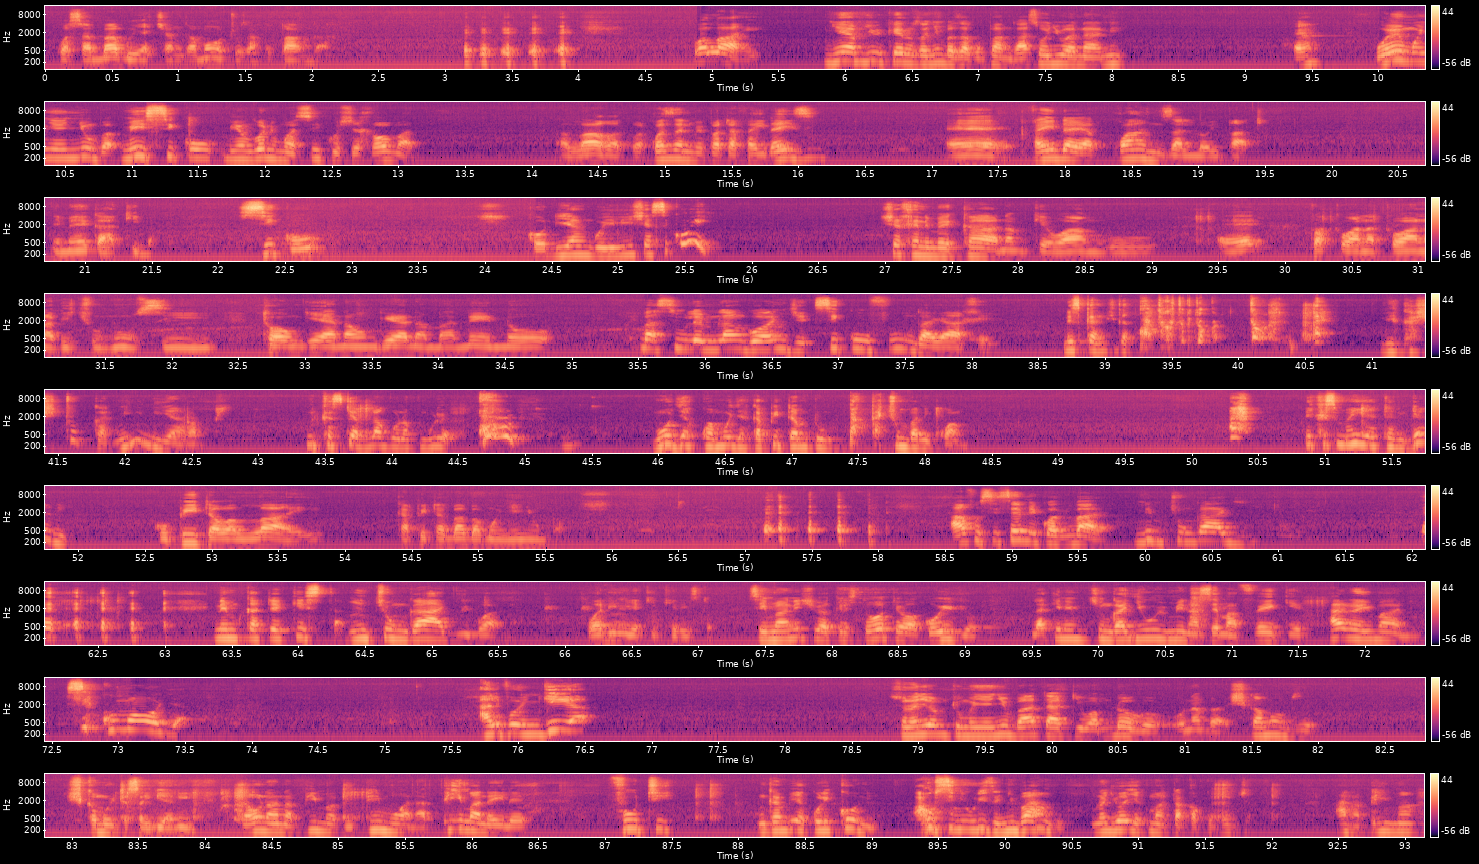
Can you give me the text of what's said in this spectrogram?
Kwa sababu ya changamoto za kupanga. Wallahi, nyewe hamjui kero za nyumba za kupanga, hasa ujua nani eh? Wewe mwenye nyumba, mi siku miongoni mwa siku, Sheikh Omar, Allahu akbar, kwanza nimepata faida hizi eh. Faida ya kwanza niloipata, nimeweka akiba siku kodi yangu iliisha siku hii. Shekhe, nimekaa na mke wangu eh, twatoana toana vichunusi, twaongeana ongeana maneno. Basi ule mlango wa nje sikuufunga yahe, nisikashika eh, nikashtuka, nini ya Rabbi, nikasikia mlango unafunguliwa. Moja kwa moja, akapita mtu mpaka chumbani kwangu. Ah, nikasema hii hatari gani kupita? Wallahi kapita baba mwenye nyumba alafu sisemi kwa vibaya, ni mchungaji ni mkatekista, mchungaji bwana wa dini ya Kikristo. Simaanishi Wakristo wote wako hivyo, lakini mchungaji huyu mi nasema feke, hana imani. Siku moja alivyoingia, si unajua mtu mwenye nyumba hata akiwa mdogo unaamba shikamoo mzee shikamoo itasaidia nini? Naona anapima vipimo, anapima na ile futi. Nikamwambia kulikoni? Au siniulize nyumba yangu, unajuaje kama nataka kuvunja? Anapima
